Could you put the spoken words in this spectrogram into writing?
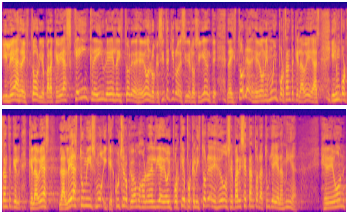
y leas la historia para que veas qué increíble es la historia de Gedeón. Lo que sí te quiero decir es lo siguiente, la historia de Gedeón es muy importante que la veas y es importante que, la veas, la leas tú mismo y que escuches lo que vamos a hablar el día de hoy. ¿Por qué? Porque la historia de Gedeón se parece tanto a la tuya y a la mía. Gedeón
